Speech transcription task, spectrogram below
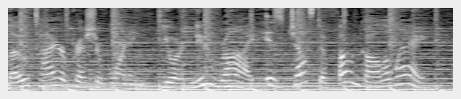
low tire pressure warning. Your new ride is just a phone call away.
